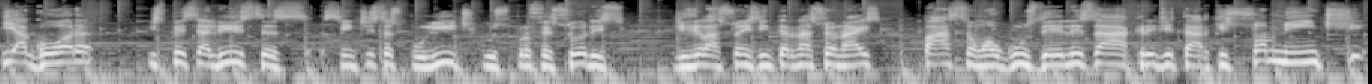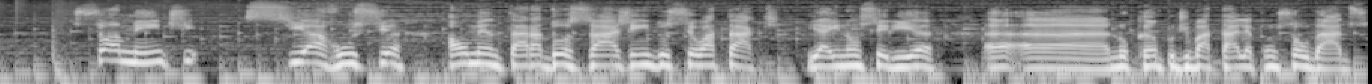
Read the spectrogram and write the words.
E agora, especialistas, cientistas políticos, professores de relações internacionais passam, alguns deles, a acreditar que somente, somente se a Rússia aumentar a dosagem do seu ataque. E aí não seria uh, uh, no campo de batalha com soldados,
